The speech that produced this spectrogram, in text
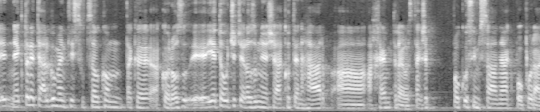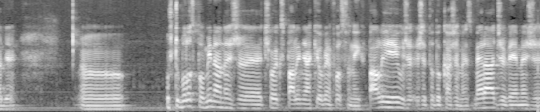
tie, niektoré tie argumenty sú celkom také, ako roz, je to určite rozumnejšie ako ten HARP a, a chemtrails, takže pokúsim sa nejak po porade. Uh, už tu bolo spomínané, že človek spáli nejaký objem fosilných palív, že, že to dokážeme zmerať, že vieme, že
